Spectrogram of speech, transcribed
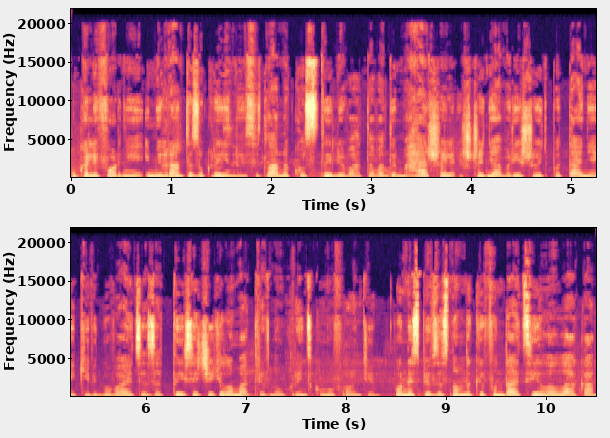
У Каліфорнії іммігранти з України Світлана Костильова та Вадим Гешель щодня вирішують питання, які відбуваються за тисячі кілометрів на українському фронті. Вони співзасновники фундації Лелека,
